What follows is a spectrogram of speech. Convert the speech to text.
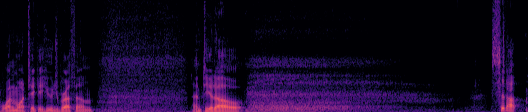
One more. Take a huge breath in. Empty it out. Sit up.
